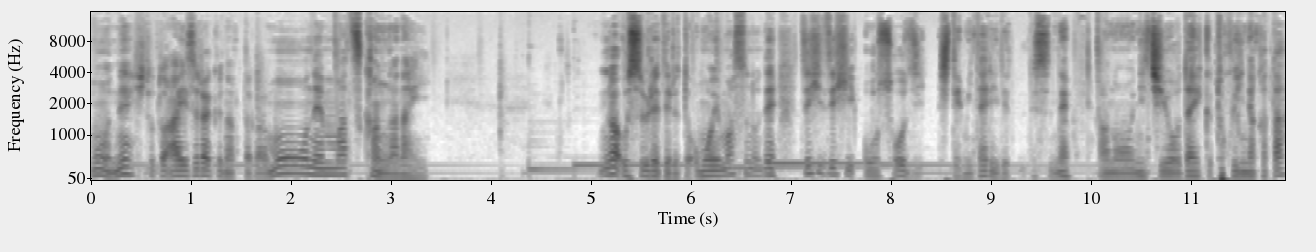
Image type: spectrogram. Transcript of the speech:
もうね人と会いづらくなったからもう年末感がないが薄れてると思いますのでぜひぜひ大掃除してみたりでですねあの日曜大工得意な方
